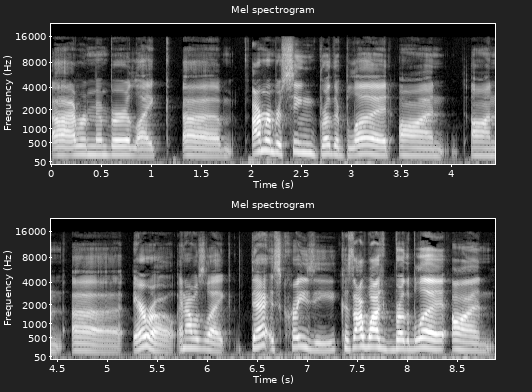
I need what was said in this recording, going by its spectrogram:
I remember like um I remember seeing Brother Blood on on uh Arrow and I was like that is crazy cuz I watched Brother Blood on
